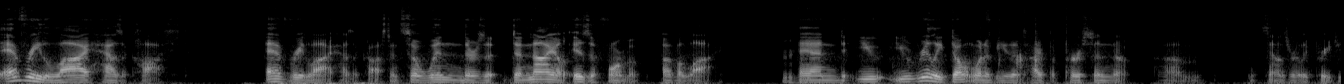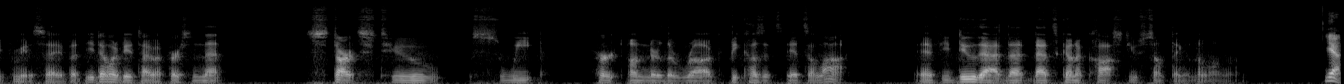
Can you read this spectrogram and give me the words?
Every lie has a cost. Every lie has a cost, and so when there's a denial is a form of, of a lie Mhm. and you you really don't want to be the type of person um, it sounds really preachy for me to say but you don't want to be the type of person that starts to sweep hurt under the rug because it's it's a lie if you do that that that's going to cost you something in the long run Yeah,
